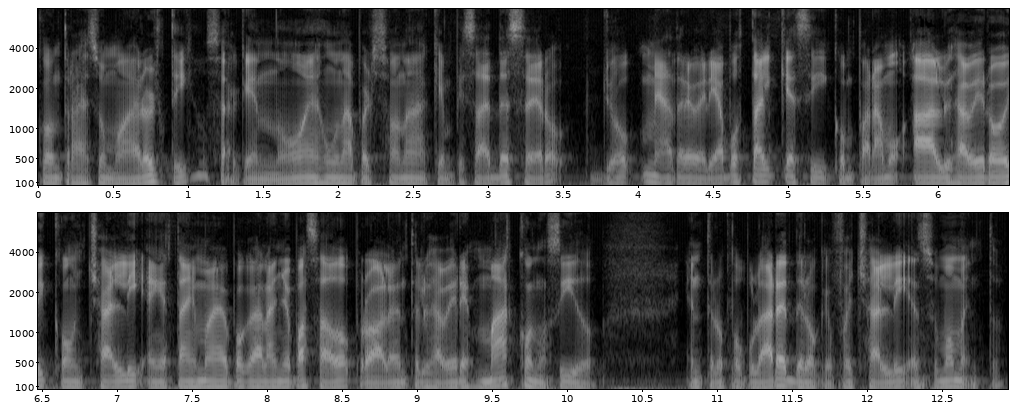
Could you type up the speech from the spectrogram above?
contra Jesús Madero Ortiz, o sea que no es una persona que empieza desde cero. Yo me atrevería a apostar que si comparamos a Luis Javier hoy con Charlie en esta misma época del año pasado, probablemente Luis Javier es más conocido entre los populares de lo que fue Charlie en su momento.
